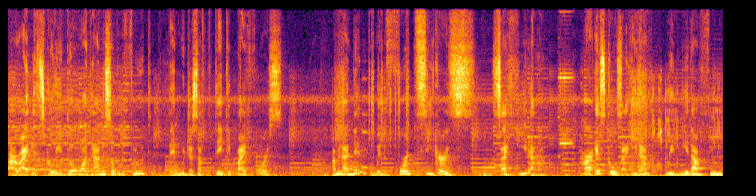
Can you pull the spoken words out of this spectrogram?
Alright, let's go. You don't want to hand us over the flute? Then we just have to take it by force. I mean, I didn't with the Fort Seekers. Zahida. Alright, let's go, Zahida. We need our flute.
